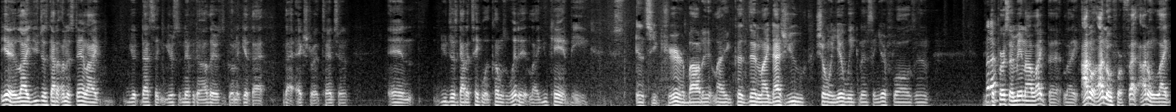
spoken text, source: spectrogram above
yeah, like you just gotta understand, like your that's a, your significant other is gonna get that that extra attention, and you just gotta take what comes with it. Like you can't be insecure about it, like because then like that's you showing your weakness and your flaws and But the I- person may not like that. Like I don't, I know for a fact I don't like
